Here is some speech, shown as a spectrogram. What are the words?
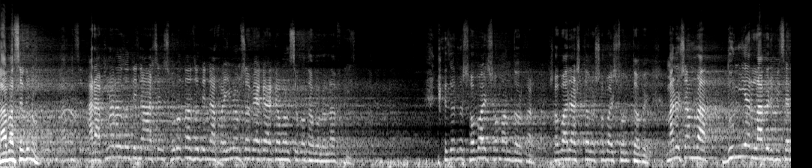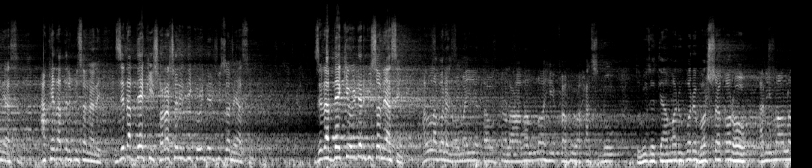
লাভ আছে কোনো? আর আপনারা যদি না আসেন, শ্রোতা যদি না পাই ইমাম সাহেব একা একা মানুষের কথা বলে লাভ কি? এজন্য সবাই সমান দরকার। সবার আসতে হবে, সবাই শুনতে হবে। মানুষ আমরা দুনিয়ার লাভের পিছনে আছি, আখেরাতের পিছনে নেই। যেটা দেখি, সরাসরি দিকে ওইটার পিছনে আছি। যেটা দেখি, ওইটার পিছনে আছি। আল্লাহ বলেন, ওমাইয়া তাওয়াক্কাল আলাল্লাহি ফাহুয়া তুমি যদি আমার উপরে ভরসা করো, আমি মাওলা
